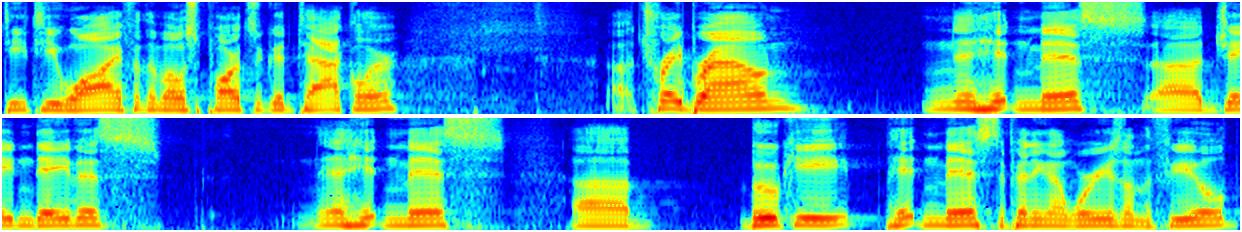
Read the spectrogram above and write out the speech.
DTY, for the most part, is a good tackler. Uh, Tre Brown, hit and miss. Uh, Jaden Davis, hit and miss. Uh, Bookie, hit and miss, depending on where he is on the field.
